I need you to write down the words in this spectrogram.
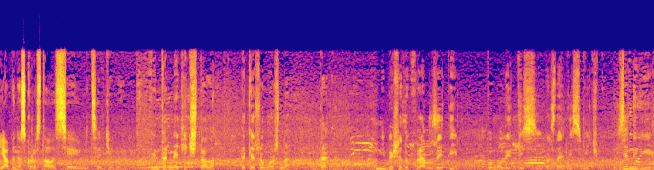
Я би не скористалася цією ініціативою. В інтернеті читала таке, що можна так. Ніби ще до храму зайти, помолитись і поставити свічку. Я не вірю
